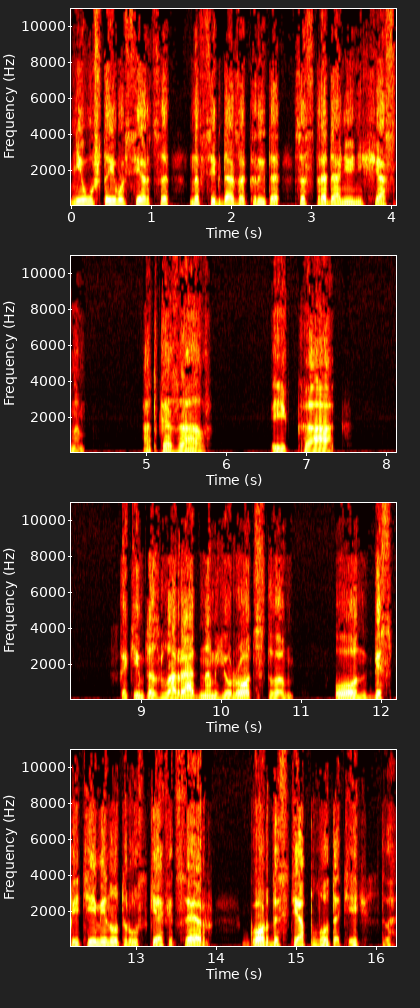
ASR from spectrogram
Неужто его сердце навсегда закрыто состраданию несчастным? Отказал. И как? каким-то злорадным юродством. Он, без пяти минут русский офицер, гордости оплот Отечества.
